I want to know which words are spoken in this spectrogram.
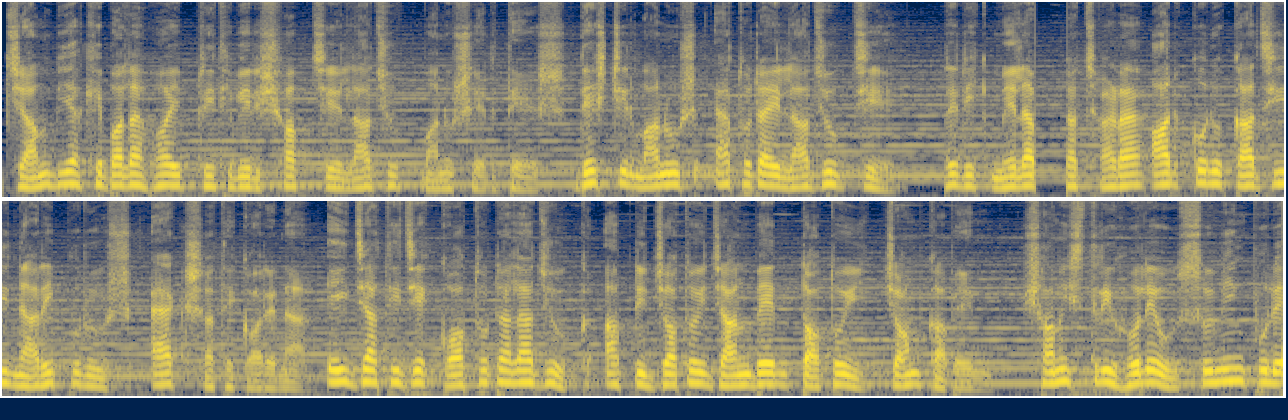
জাম্বিয়াকে বলা হয় পৃথিবীর সবচেয়ে লাজুক মানুষের দেশ। দেশটির মানুষ এতটাই লাজুক যে, শারীরিক মেলামেশা ছাড়া আর কোনো কাজই নারী পুরুষ একসাথে করে না। এই জাতি যে কতটা লাজুক, আপনি যতই জানবেন, ততই চমকাবেন। স্বামী স্ত্রী হলেও সুইমিং পুলে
